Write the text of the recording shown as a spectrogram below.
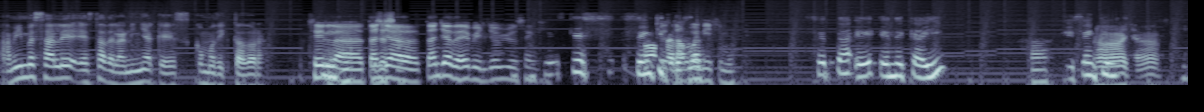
A mí me sale esta de la niña que es como dictadora. Sí, la Es Tanya, Tanya Devil, Yo-Yo Senki. es que es Senki Está pero- buenísimo. Z-E-N-K-I. Ah. Y Senki Ah, ya. Sí,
